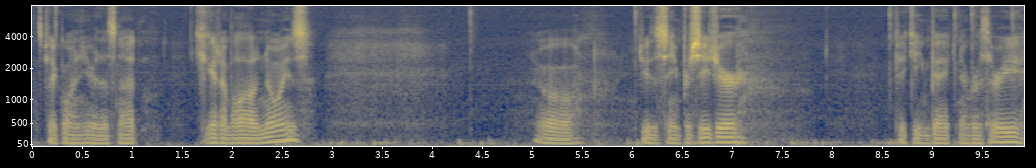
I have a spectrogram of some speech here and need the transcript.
Let's pick one here that's not kicking up a lot of noise. Oh, do the same procedure. Picking bank number three.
